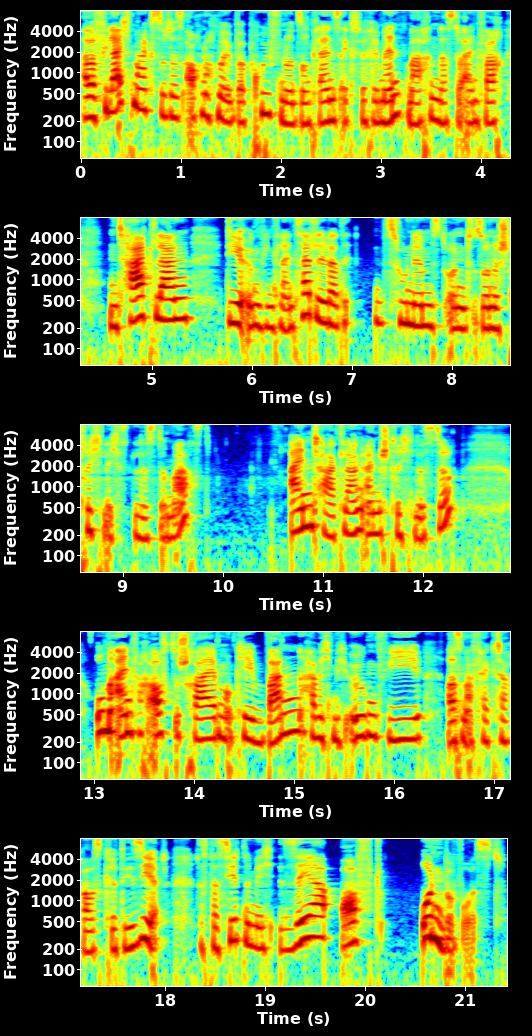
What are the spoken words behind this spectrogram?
Aber vielleicht magst du das auch nochmal überprüfen und so ein kleines Experiment machen, dass du einfach einen Tag lang dir irgendwie einen kleinen Zettel dazu nimmst und so eine Strichliste machst. Einen Tag lang eine Strichliste, um einfach aufzuschreiben, okay, wann habe ich mich irgendwie aus dem Affekt heraus kritisiert. Das passiert nämlich sehr oft unbewusst.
